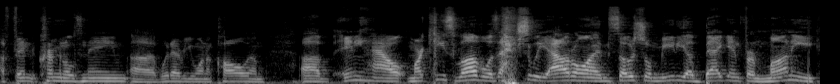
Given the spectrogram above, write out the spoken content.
offend criminal's name, uh, whatever you want to call him. Uh, anyhow, Marquise Love was actually out on social media begging for money,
